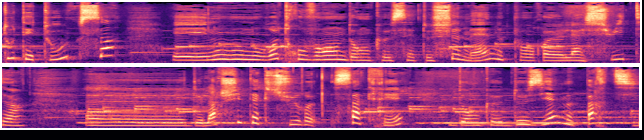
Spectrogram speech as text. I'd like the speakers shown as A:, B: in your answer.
A: Toutes et tous et nous nous retrouvons donc cette semaine pour euh, la suite euh, de l'architecture sacrée, donc deuxième partie.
